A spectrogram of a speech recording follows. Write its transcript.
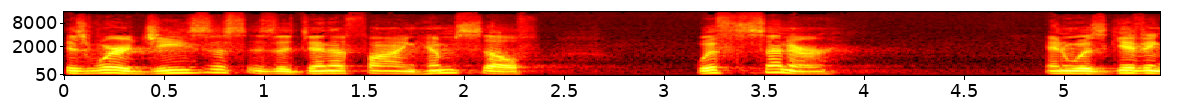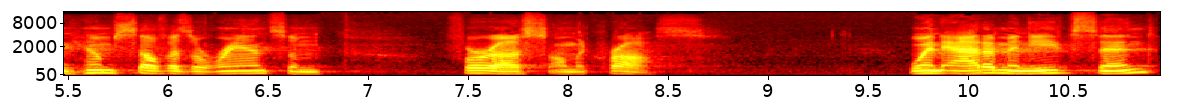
is where Jesus is identifying himself with sinner and was giving himself as a ransom for us on the cross. When Adam and Eve sinned,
